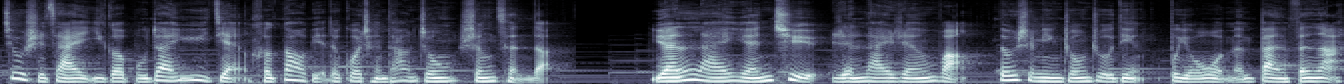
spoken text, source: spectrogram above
就是在一个不断遇见和告别的过程当中生存的。缘来缘去，人来人往，都是命中注定，不由我们半分啊。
